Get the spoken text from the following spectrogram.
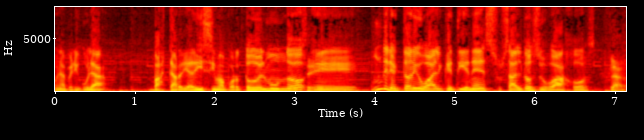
una película bastardeadísima por todo el mundo. Eh, un director igual que tiene sus altos y sus bajos. Claro.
